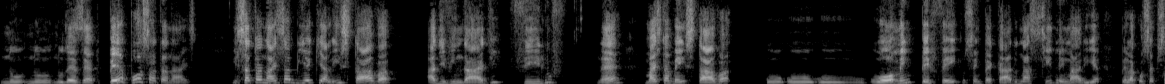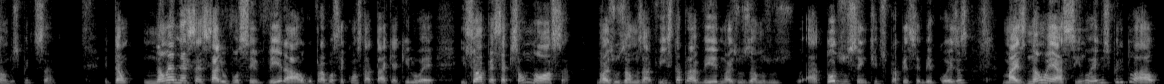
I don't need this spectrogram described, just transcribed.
no, no, no deserto por Satanás. E Satanás sabia que ali estava a divindade, filho, né? Mas também estava o, o, o, o homem perfeito, sem pecado, nascido em Maria pela concepção do Espírito Santo. Então, não é necessário você ver algo para você constatar que aquilo é. Isso é uma percepção nossa. Nós usamos a vista para ver, nós usamos os, a todos os sentidos para perceber coisas, mas não é assim no reino espiritual.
